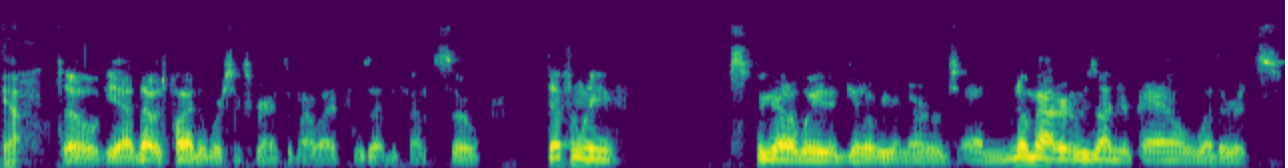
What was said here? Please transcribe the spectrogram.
Yeah. So yeah, that was probably the worst experience of my life was that defense. So definitely figure out a way to get over your nerves, and no matter who's on your panel, whether it's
